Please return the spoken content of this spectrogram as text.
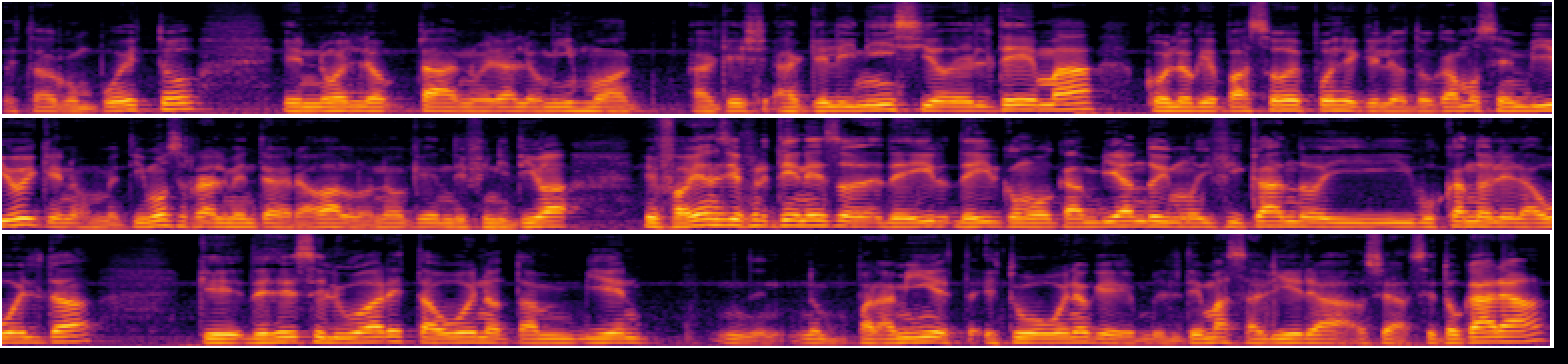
estaba compuesto, eh, no, es lo, ta, no era lo mismo a- aquel, aquel inicio del tema con lo que pasó después de que lo tocamos en vivo y que nos metimos realmente a grabarlo, ¿no? Que en definitiva, eh, Fabián siempre tiene eso de- de ir, de ir como cambiando y modificando y buscándole la vuelta, que desde ese lugar está bueno también no, para mí est- estuvo bueno que el tema saliera, o sea, se tocara,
